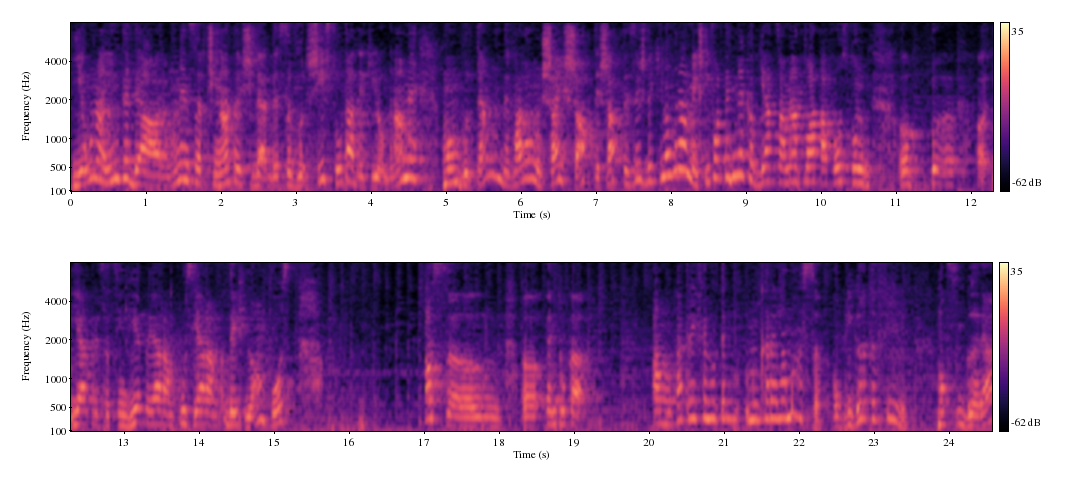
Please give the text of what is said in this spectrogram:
Eu, înainte de a rămâne însărcinată și de a desăvârși suta de kilograme, mă învârteam undeva la un 67-70 de kilograme. Știi foarte bine că viața mea toată a fost un... Uh, uh, uh, iar trebuie să țin dietă, iar am pus, iar am... Deci eu am fost asă, uh, pentru că am mâncat trei feluri de mâncare la masă, obligată fiind. Mă fugărea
